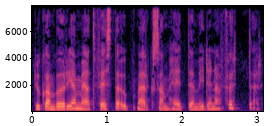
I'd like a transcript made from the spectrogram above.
Du kan börja med att fästa uppmärksamheten vid dina fötter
